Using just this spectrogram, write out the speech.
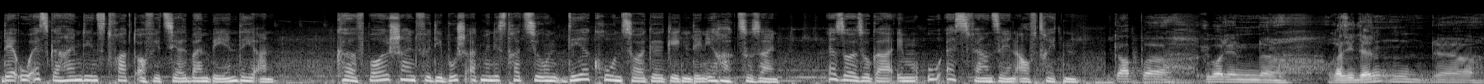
Der US-Geheimdienst fragt offiziell beim BND an. Curveball scheint für die Bush-Administration der Kronzeuge gegen den Irak zu sein. Er soll sogar im US-Fernsehen auftreten. Es gab äh, über den äh, Residenten der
